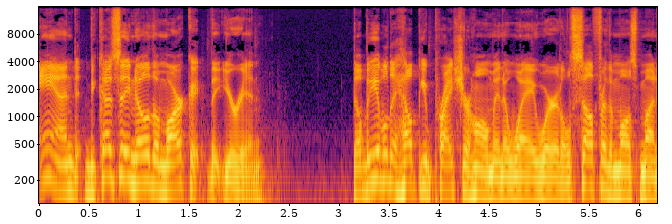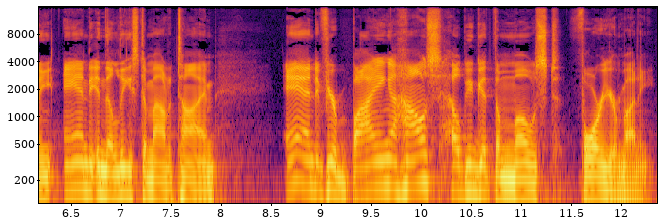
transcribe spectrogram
and because they know the market that you're in. They'll be able to help you price your home in a way where it'll sell for the most money and in the least amount of time. And if you're buying a house, help you get the most for your money.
